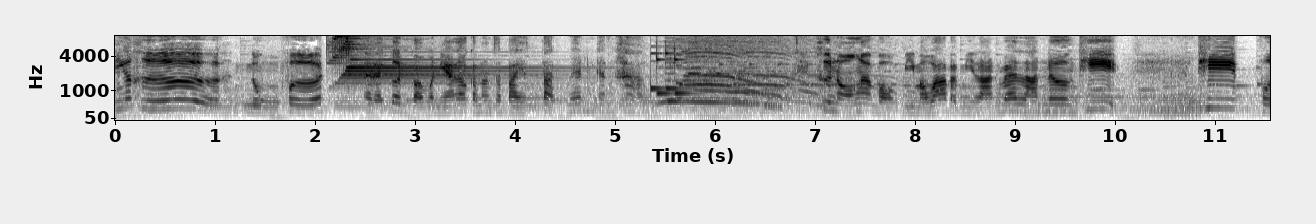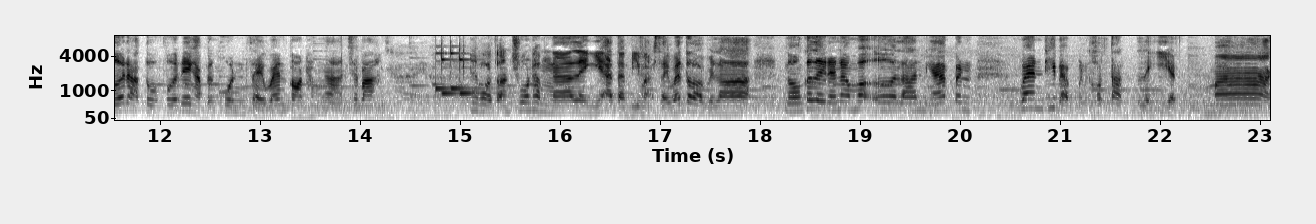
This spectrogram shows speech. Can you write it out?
นี่ก็คือหนุ่มเฟิร์สแต่ละเกรินก่อนวันนี้เรากำลังจะไปตัดแว่นกันค่ะ คือน้องอะบอกบีมาว่าแบบมีร้านแว่นร้านหนึ่งที่ที่เฟิร์สอะตัวเฟิร์สเองอะเป็นคนใส่แว่นตอนทำงานใช่ปะใช่แต่พอตอนช่วงทำงานอะไรอย่างเงี้ยอะแต่บีมอะใส่แว่นตลอดเวลา น้องก็เลยแนะนำว่าเออร้านเนี้ยเป็นแว่นที่แบบเหมือนเขาตัดละเอียดมาก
